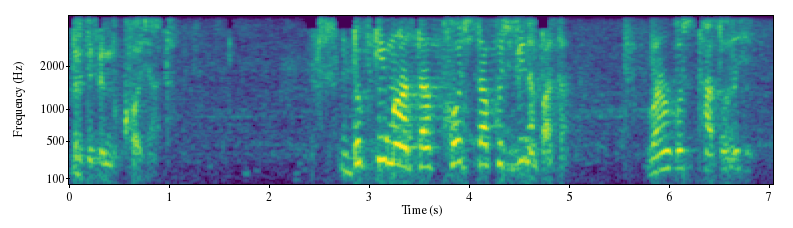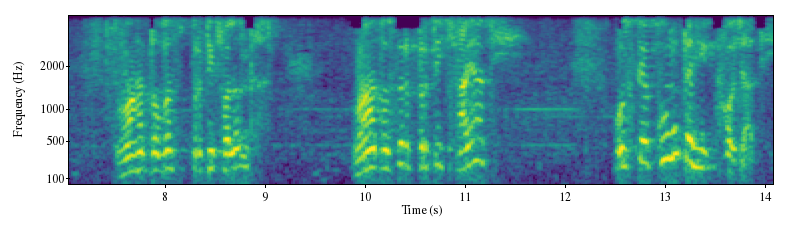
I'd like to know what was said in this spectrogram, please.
प्रतिबिंब खो जाता। डुबकी मारता, खोजता, कुछ भी ना पाता। वहाँ कुछ था तो नहीं। वहाँ तो बस प्रतिफलन था। वहाँ तो सिर्फ़ प्रति छाया थी। उसके कुमते ही खो जाती।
